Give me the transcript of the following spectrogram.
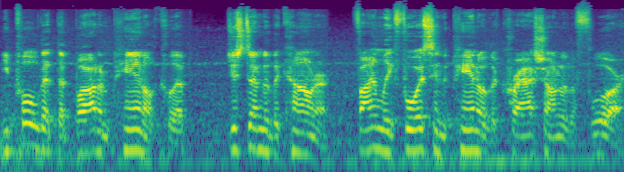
He pulled at the bottom panel clip, just under the counter, finally forcing the panel to crash onto the floor.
